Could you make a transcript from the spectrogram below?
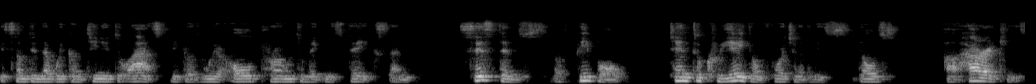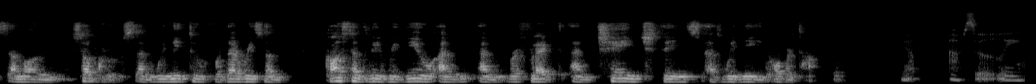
It's something that we continue to ask because we are all prone to make mistakes and systems of people tend to create, unfortunately, those uh, hierarchies among subgroups. And we need to, for that reason, constantly review and, and reflect and change things as we need over time. Yeah, absolutely.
